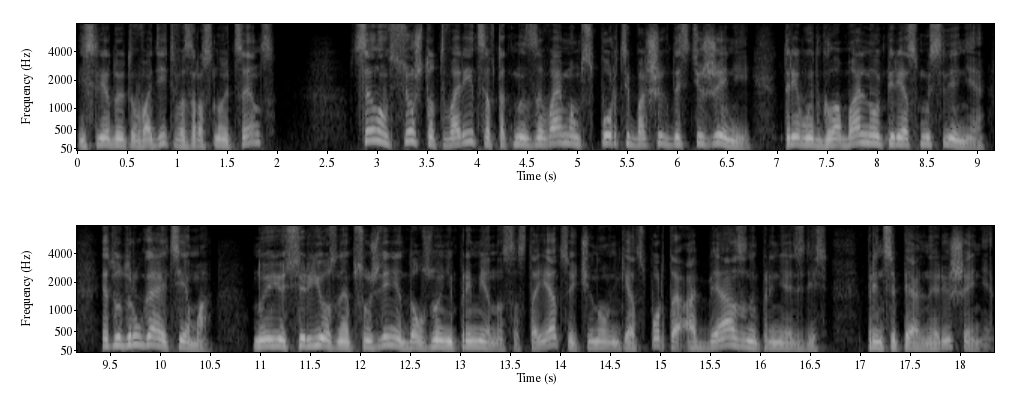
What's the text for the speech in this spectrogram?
и следует вводить возрастной ценз? В целом, все, что творится в так называемом спорте больших достижений, требует глобального переосмысления. Это другая тема но ее серьезное обсуждение должно непременно состояться, и чиновники от спорта обязаны принять здесь принципиальное решение.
